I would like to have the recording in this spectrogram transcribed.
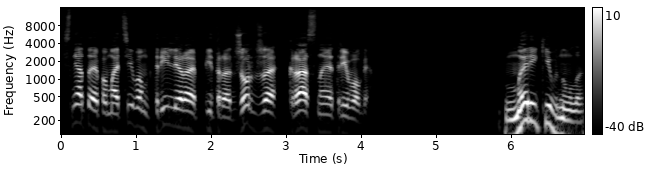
снятая по мотивам триллера Питера Джорджа «Красная тревога». Мэри кивнула.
